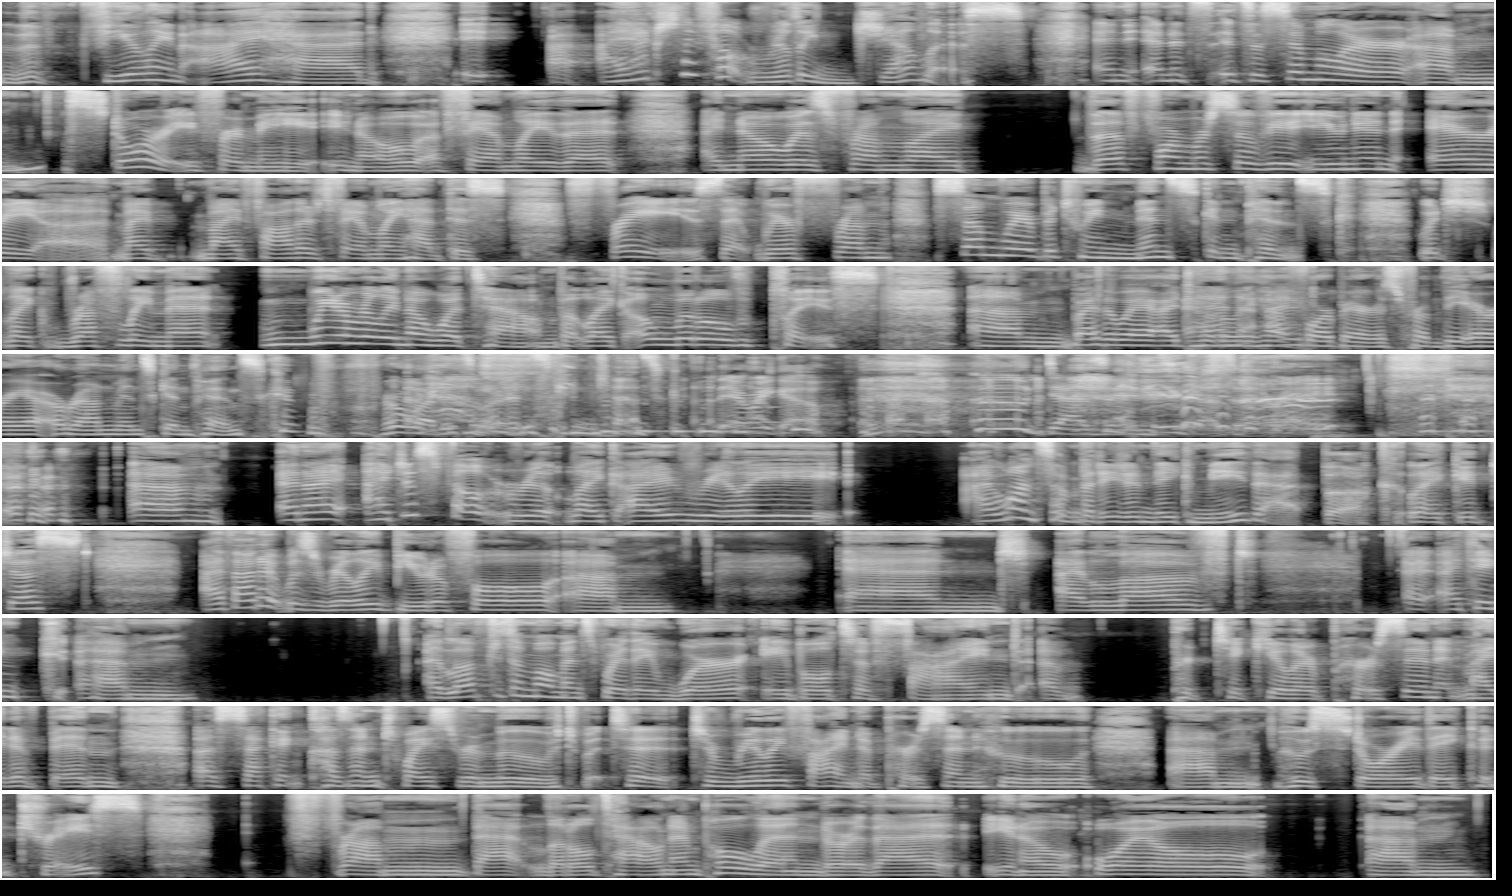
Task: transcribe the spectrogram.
the feeling I had, it, I actually felt really jealous, and and it's it's a similar um, story for me. You know, a family that I know is from like the former Soviet Union area. My my father's family had this phrase that we're from somewhere between Minsk and Pinsk, which like roughly meant we don't really know what town, but like a little place. Um, By the way, I totally have I, forebears from the area around Minsk and Pinsk for what it's worth. Minsk and Pinsk. There we go. Who doesn't? Who doesn't, right? um, and I, I just felt re- like I really I want somebody to make me that book. Like it just, I thought it was really beautiful. Um, and I loved, I, I think, um, I loved the moments where they were able to find a particular person. It might have been a second cousin twice removed, but to to really find a person who um, whose story they could trace from that little town in Poland or that, you know, oil um,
